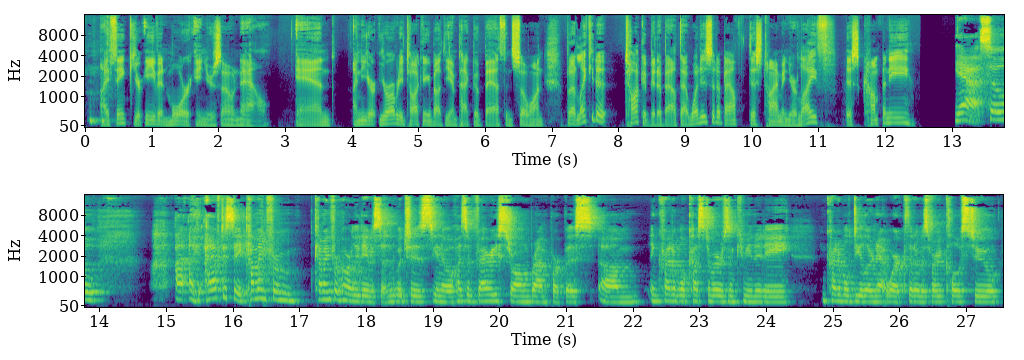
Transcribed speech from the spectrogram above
I think you're even more in your zone now. And I know you're, you're already talking about the impact of Beth and so on, but I'd like you to talk a bit about that. What is it about this time in your life, this company? Yeah. So I, I have to say, coming from coming from Harley Davidson, which is you know has a very strong brand purpose, um, incredible customers and community, incredible dealer network that I was very close to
